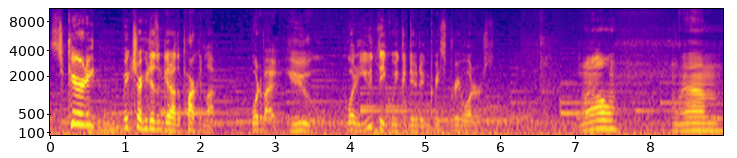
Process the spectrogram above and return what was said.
Security, make sure he doesn't get out of the parking lot. What about you? What do you think we could do to increase pre-orders? Well, um,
